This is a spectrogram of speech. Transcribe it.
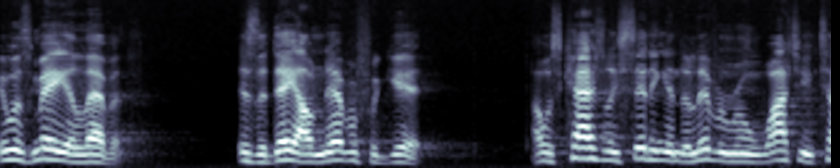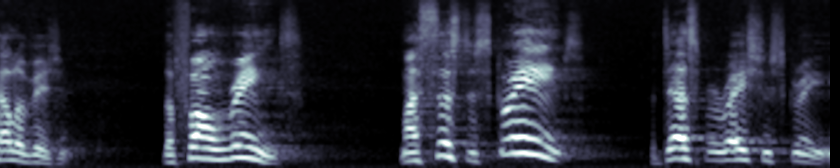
It was May 11th. It's a day I'll never forget. I was casually sitting in the living room watching television. The phone rings. My sister screams, a desperation scream.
